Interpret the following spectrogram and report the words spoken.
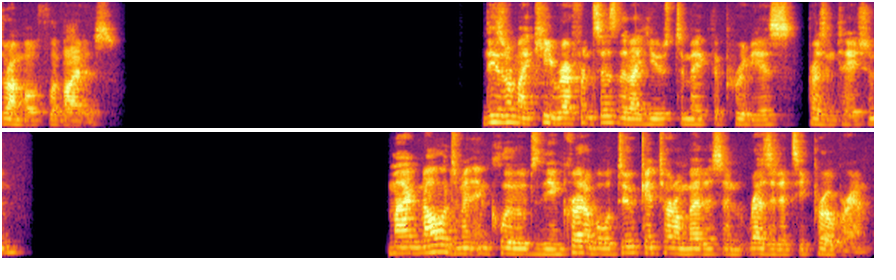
thrombophlebitis. These are my key references that I used to make the previous presentation. My acknowledgement includes the incredible Duke Internal Medicine residency program.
